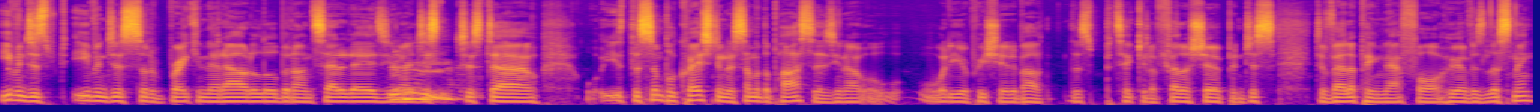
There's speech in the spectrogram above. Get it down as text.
even just even just sort of breaking that out a little bit on Saturdays. You know, just Mm. just uh, the simple question of some of the pastors. You know, what do you appreciate about this particular fellowship, and just developing that for whoever's listening.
